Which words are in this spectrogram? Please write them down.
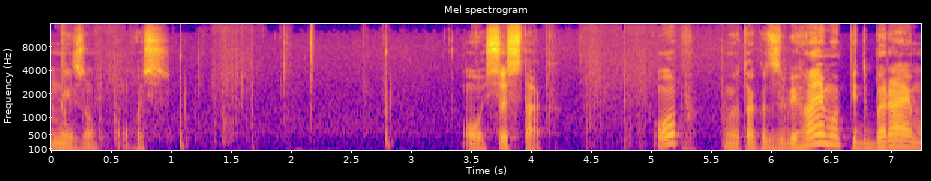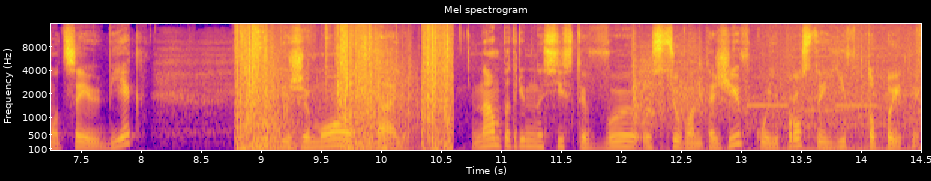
низу. Ось. Ось, ось так. Оп. Ми отак от забігаємо, підбираємо цей об'єкт і біжимо далі. Нам потрібно сісти в ось цю вантажівку і просто її втопити.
